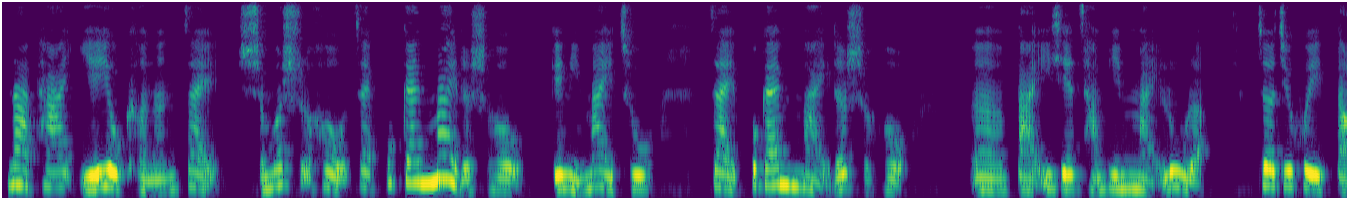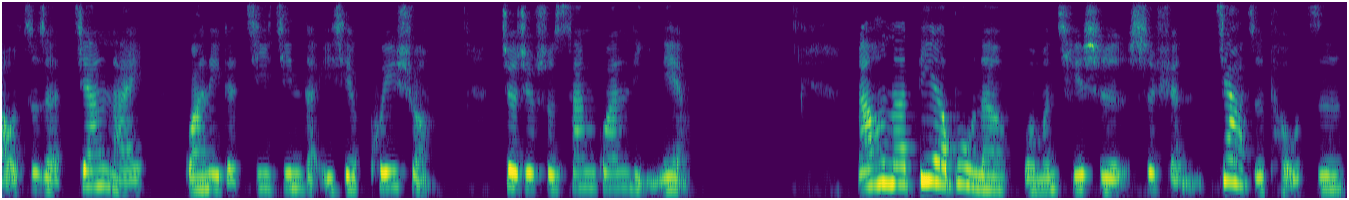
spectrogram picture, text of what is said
那他也有可能在什么时候在不该卖的时候给你卖出，在不该买的时候，嗯，把一些产品买入了，这就会导致着将来管理的基金的一些亏损。这就是三观理念。然后呢，第二步呢，我们其实是选价值投资。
